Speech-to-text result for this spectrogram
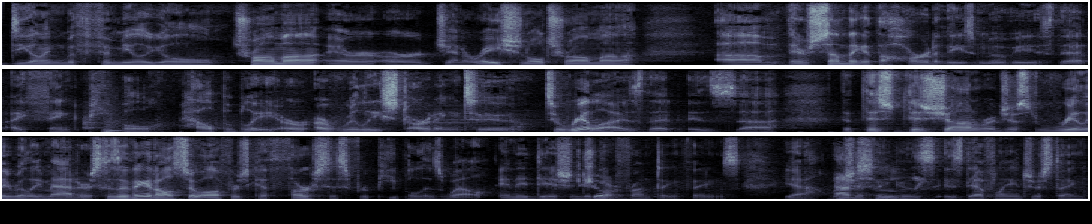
dealing with familial trauma or, or generational trauma. Um, there's something at the heart of these movies that I think people palpably are, are really starting to to realize that is uh, that this this genre just really really matters because I think it also offers catharsis for people as well in addition to sure. confronting things. Yeah, which Absolutely. I think is is definitely interesting.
